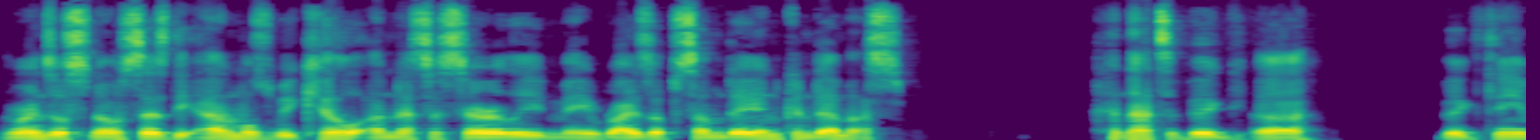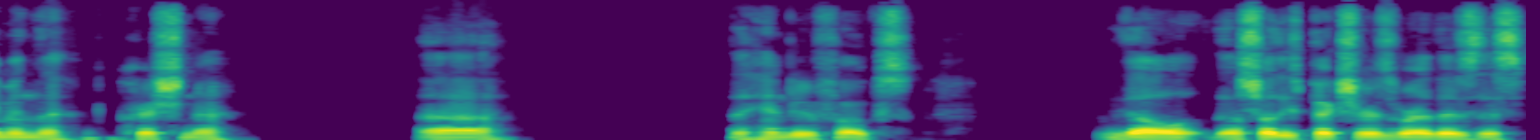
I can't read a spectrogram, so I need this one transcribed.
Lorenzo Snow says the animals we kill unnecessarily may rise up someday and condemn us. And that's a big uh, big theme in the Krishna uh, the Hindu folks, they'll they'll show these pictures where there's this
